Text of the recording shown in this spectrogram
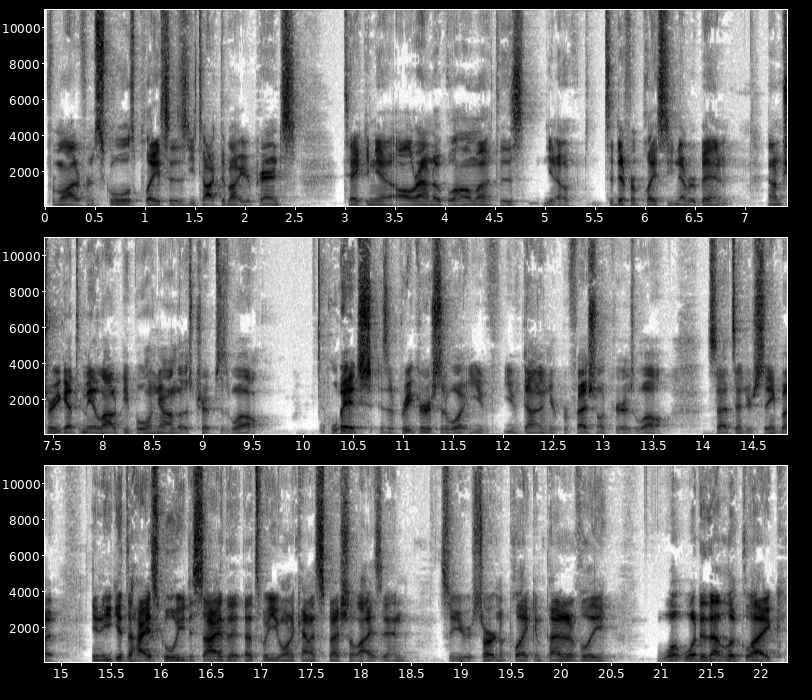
from a lot of different schools, places. You talked about your parents taking you all around Oklahoma to this, you know, to different places you've never been, and I'm sure you get to meet a lot of people when you're on those trips as well, which is a precursor to what you've you've done in your professional career as well. So that's interesting. But you know, you get to high school, you decide that that's what you want to kind of specialize in so you're starting to play competitively. What what did that look like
